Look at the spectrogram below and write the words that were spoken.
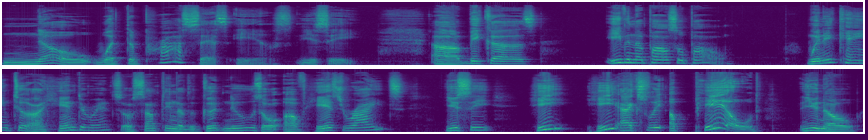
know what the process is you see. Uh, because even apostle Paul, when it came to a hindrance or something of the good news or of his rights, you see, he, he actually appealed, you know,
